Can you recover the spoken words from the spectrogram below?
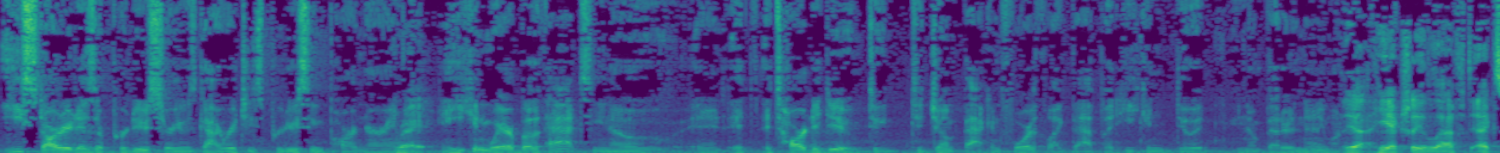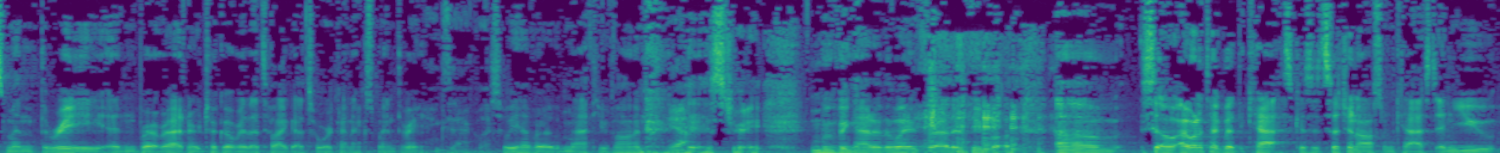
he, started as a producer. He was Guy Ritchie's producing partner, and, Right. and he can wear both hats. You know, and it, it, it's hard to do to, to jump back and forth like that, but he can do it you know better than anyone. Yeah, he actually left X Men Three, and Brett Ratner took over. That's how I got to work on X Men Three. Exactly. So we have our Matthew Vaughn Yeah. history, moving out of the way for other people. um, so I want to talk about the cast because it's such an awesome cast, and you.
